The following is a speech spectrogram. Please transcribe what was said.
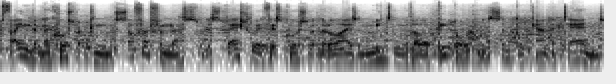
find that my coursework can suffer from this, especially if it's coursework that relies on meeting with other people you simply can't attend.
